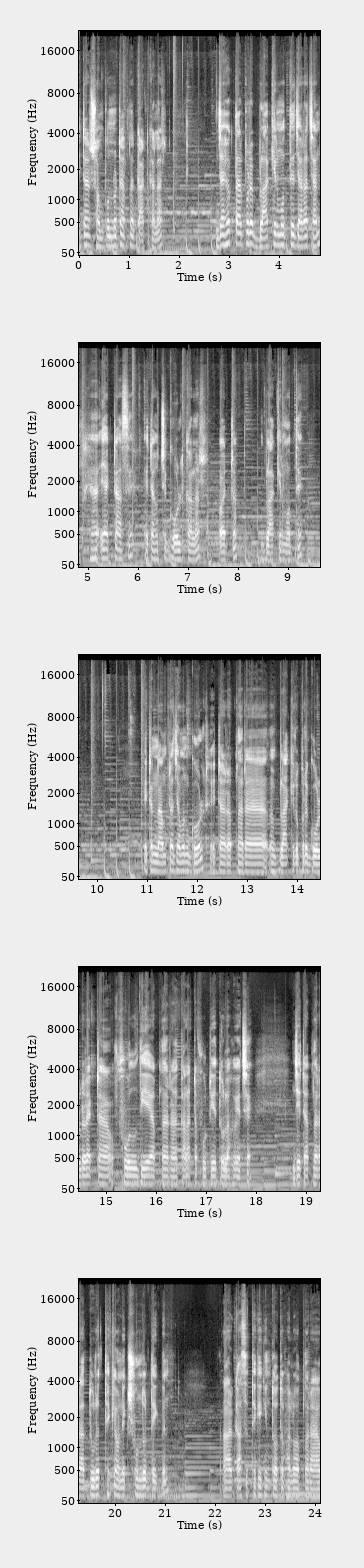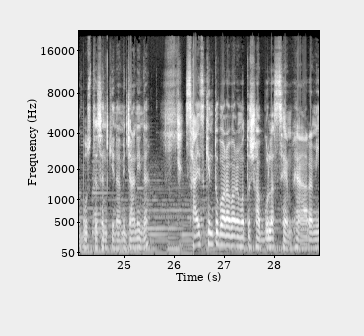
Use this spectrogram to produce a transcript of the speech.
এটার সম্পূর্ণটা আপনার কাঠ কালার। যাই হোক তারপরে ব্ল্যাকের মধ্যে যারা চান হ্যাঁ এই একটা আছে, এটা হচ্ছে গোল্ড কালার ওয়াইড্রপ ব্ল্যাকের মধ্যে। এটার নামটা যেমন গোল্ড এটার আপনার ব্ল্যাকের উপরে গোল্ডের একটা ফুল দিয়ে আপনার কালারটা ফুটিয়ে তোলা হয়েছে, যেটা আপনারা দূরের থেকে অনেক সুন্দর দেখবেন। আর কাছের থেকে কিন্তু অত ভালো আপনারা বুঝতেছেন কিনা আমি জানি না। সাইজ কিন্তু বরাবরের মতো সবগুলা সেম হ্যাঁ আর আমি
